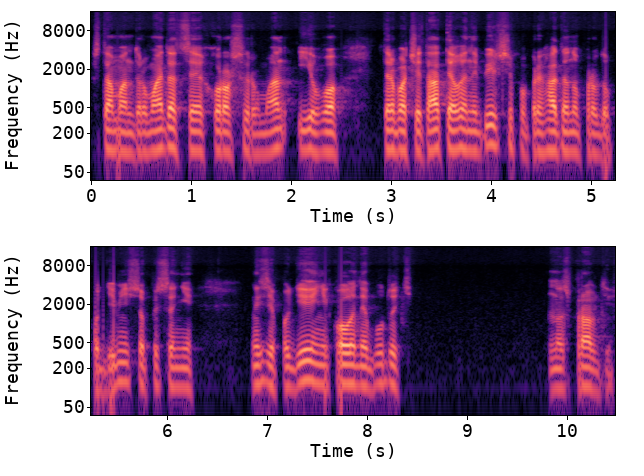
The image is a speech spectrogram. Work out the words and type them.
штам Андромеда це хороший роман, і його треба читати, але не більше, по пригадану правдоподібність описані книзі події ніколи не будуть насправді.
